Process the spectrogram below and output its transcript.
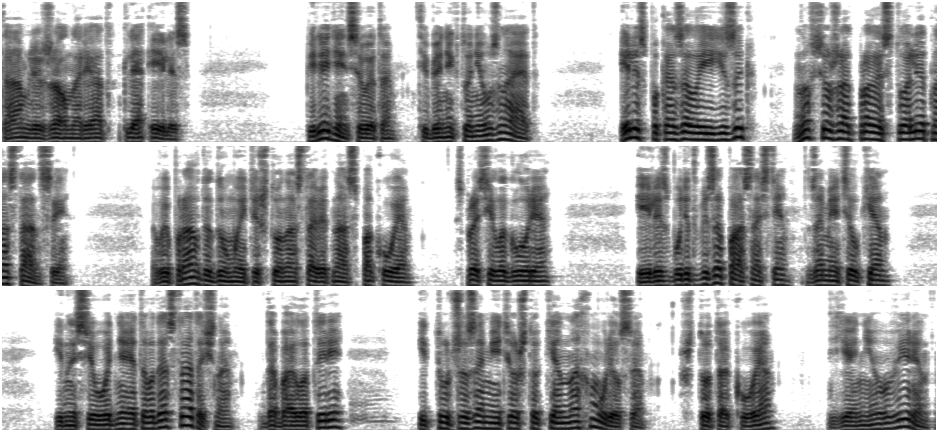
Там лежал наряд для Элис. «Переоденься в это, тебя никто не узнает». Элис показала ей язык, но все же отправилась в туалет на станции. «Вы правда думаете, что он оставит нас в покое?» — спросила Глория. Элис будет в безопасности», — заметил Кен. «И на сегодня этого достаточно», — добавила Терри, и тут же заметил, что Кен нахмурился. «Что такое?» «Я не уверен.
